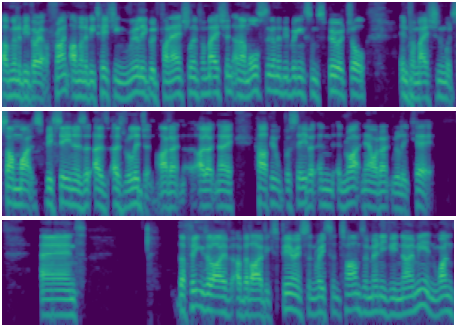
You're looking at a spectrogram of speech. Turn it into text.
I'm going to be very upfront. I'm going to be teaching really good financial information, and I'm also going to be bringing some spiritual information, which some might be seen as, as, as religion. I don't I don't know how people perceive it, and, and right now I don't really care. And the things that I've that I've experienced in recent times, and many of you know me, and one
